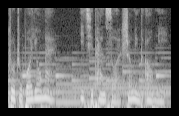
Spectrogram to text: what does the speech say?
注主播优麦。一起探索生命的奥秘。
